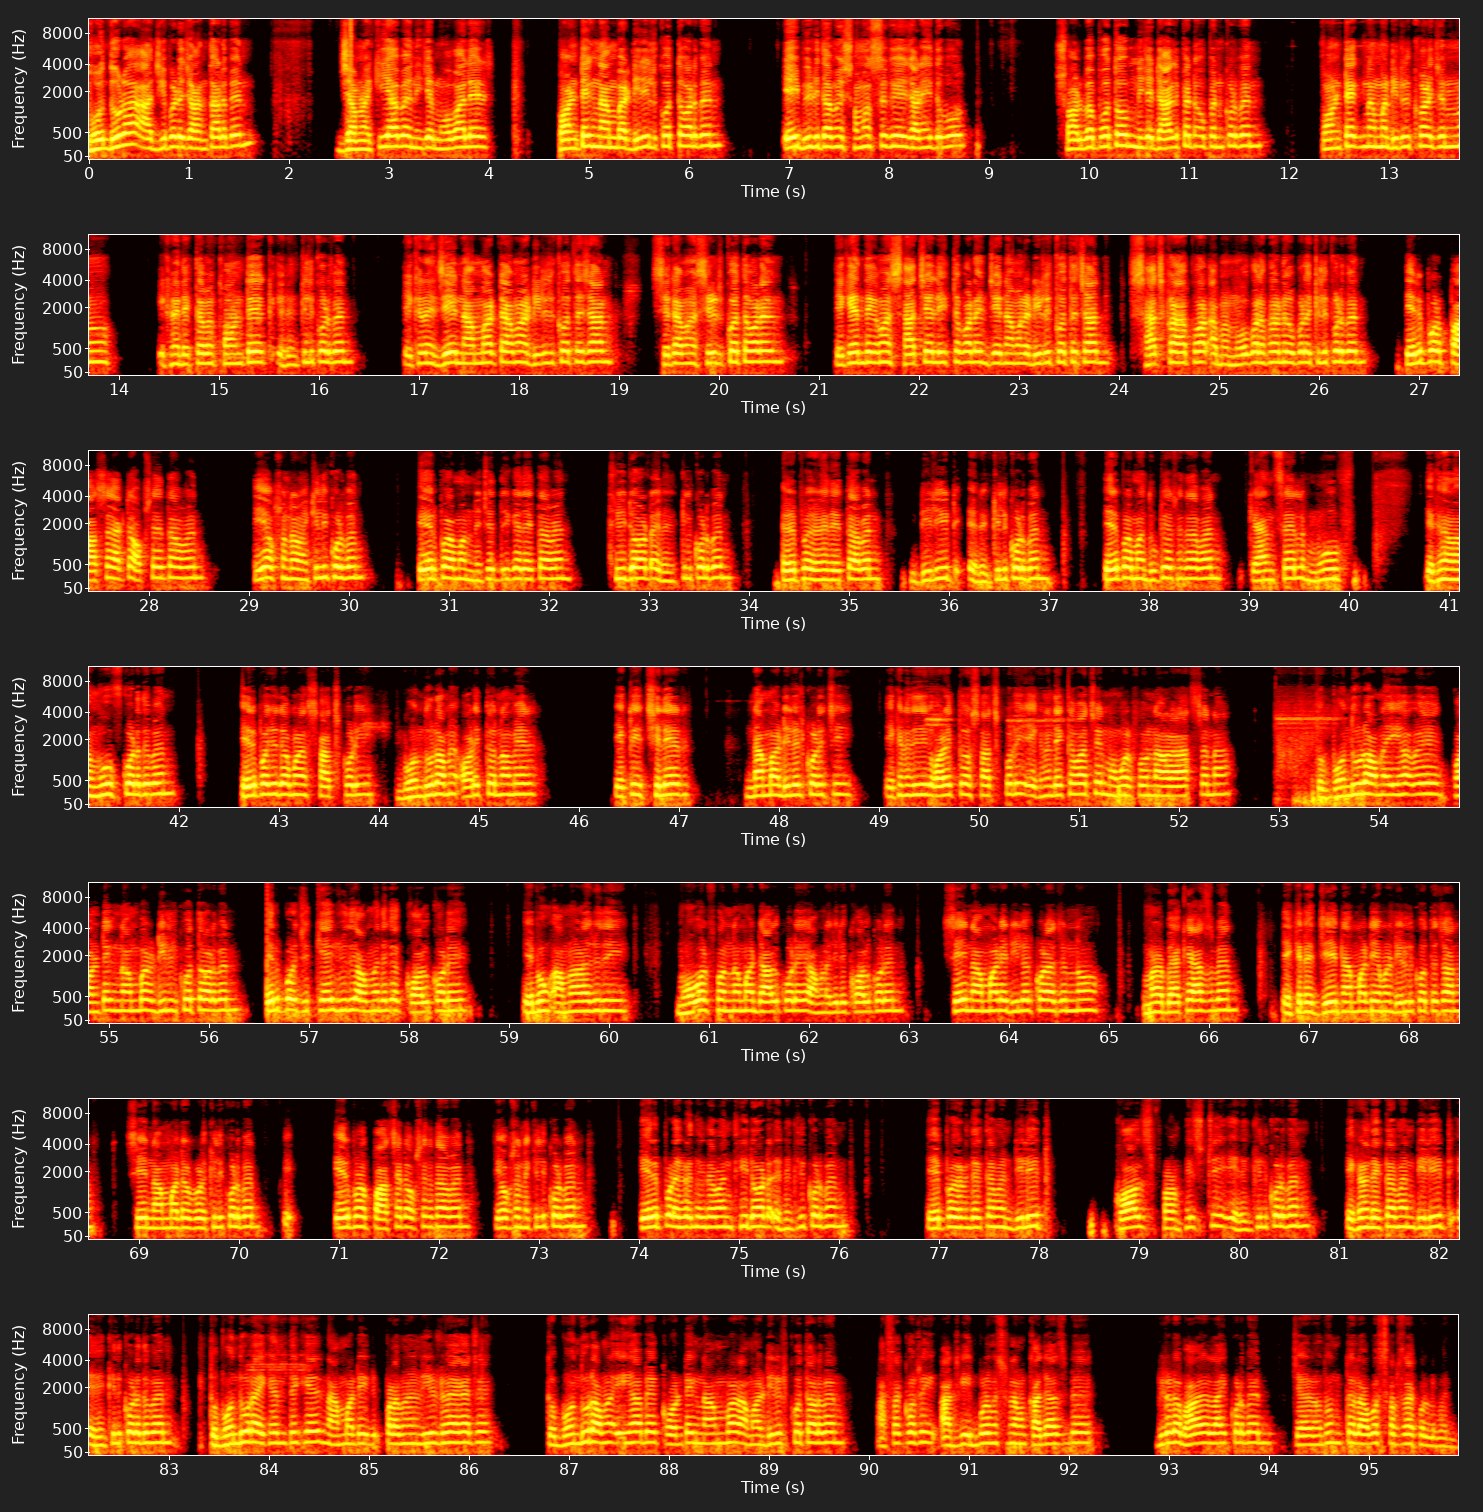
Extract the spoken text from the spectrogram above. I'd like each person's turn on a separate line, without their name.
বন্ধুরা, আজকে পরে জানতে পারবেন যে আমরা কীভাবে নিজের মোবাইলের কন্ট্যাক্ট নাম্বার ডিলিট করতে পারবেন। এই ভিডিওতে আমি সমস্ত কিছু জানিয়ে দেবো। সর্বপ্রথম নিজের ডায়াল প্যাড ওপেন করবেন কন্ট্যাক্ট নাম্বার ডিলিট করার জন্য। এখানে দেখতে পাবেন কন্ট্যাক্ট এখানে ক্লিক করবেন। এখানে যে নাম্বারটা আমরা ডিলিট করতে চান, সেটা আমরা সিলেক্ট করতে পারেন। এখান থেকে আমার সার্চে লিখতে পারেন যে নাম্বারটা ডিলিট করতে চান। সার্চ করার পর আমার মোবাইল ফোনের উপরে ক্লিক করবেন। এরপর পাশে একটা অপশন দিতে পাবেন এই অপশনটা আমার ক্লিক করবেন। এরপর আমার নিচের দিকে দেখতে পাবেন থ্রি ডট এখানে ক্লিক করবেন। এরপর এখানে দেখতে পাবেন ডিলিট এখানে ক্লিক করবেন। এরপর আমার দুটি অপশন দেখতে পাবেন ক্যান্সেল মুভ এখানে আমার মুভ করে দেবেন। এরপর যদি আমরা সার্চ করি, বন্ধুরা আমি অরিত্য নামের একটি ছেলের নাম্বার ডিলিট করেছি। এখানে যদি অরিত্য সার্চ করি, এখানে দেখতে পাচ্ছেন মোবাইল ফোন আর আসছে না। তো বন্ধুরা, আমরা এইভাবে কন্ট্যাক্ট নাম্বার ডিলিট করতে পারবেন। এরপর যে কেউ যদি আমাদেরকে কল করে এবং আপনারা যদি মোবাইল ফোন নাম্বার ডাল করে আপনারা যদি কল করেন, সেই নাম্বারে ডিলিট করার জন্য আপনারা ব্যাকে আসবেন। এখানে যে নাম্বারটি আমরা ডিলিট করতে চান, সেই নাম্বারটার উপরে ক্লিক করবেন। এরপর পাসওয়ার্ড অপশন পাবেন এই অপশানে ক্লিক করবেন। এরপর এখানে দেখতে পাবেন থ্রি ডট এখানে ক্লিক করবেন। এরপর এখানে দেখতে পাবেন ডিলিট কলস ফ্রম হিস্ট্রি এখানে ক্লিক করবেন। এখানে দেখতে পাবেন ডিলিট এখানে ক্লিক করে দেবেন। তো বন্ধুরা, এখান থেকে নাম্বারটি পারমানেন্ট ডিলিট হয়ে গেছে। তো বন্ধুরা, আমরা এইভাবে কন্ট্যাক্ট নাম্বার আমার ডিলিট করতে পারবেন। আশা করছি আজকে ইনফরমেশন আমার কাজে আসবে। ভিডিওটা ভালো লাইক করবেন। চ্যানেল নতুন, তাহলে অবশ্যই সাবস্ক্রাইব করবেন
